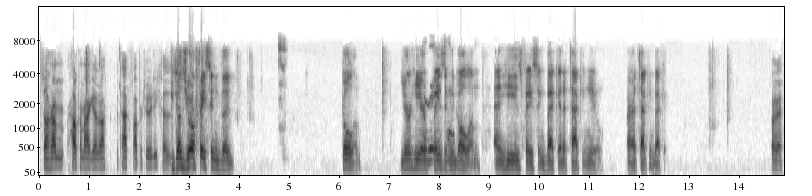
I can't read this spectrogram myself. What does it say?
So how come how come I get an attack of opportunity? Cause because you're facing the golem. You're here And facing the golem, and he's facing Beckett attacking you, or attacking Beckett. Okay.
